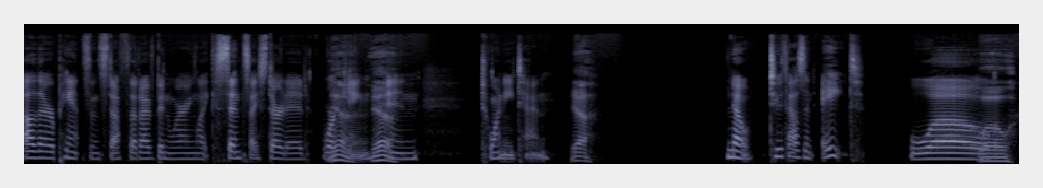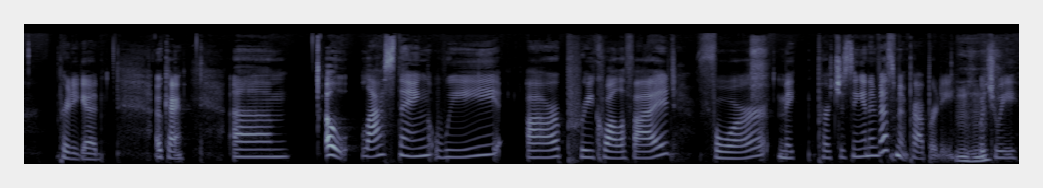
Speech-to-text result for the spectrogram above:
other pants and stuff that I've been wearing like since I started working yeah. in 2010. yeah. No, 2008. Whoa Whoa. pretty good. Okay. Um, oh, last thing, we are pre-qualified for make purchasing an investment property, Mhm. which we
